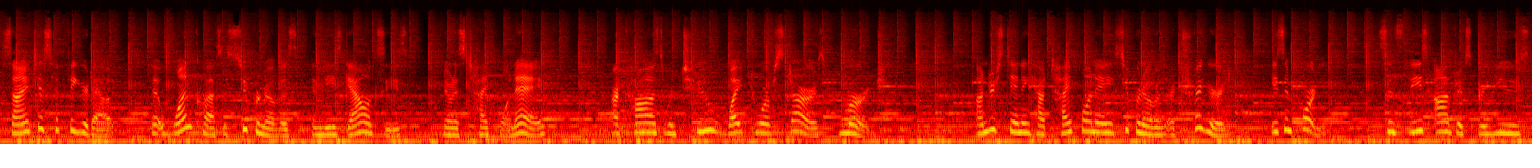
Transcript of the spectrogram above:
scientists have figured out that one class of supernovas in these galaxies, known as Type 1a, are caused when two white dwarf stars merge. Understanding how Type 1a supernovas are triggered is important, since these objects are used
